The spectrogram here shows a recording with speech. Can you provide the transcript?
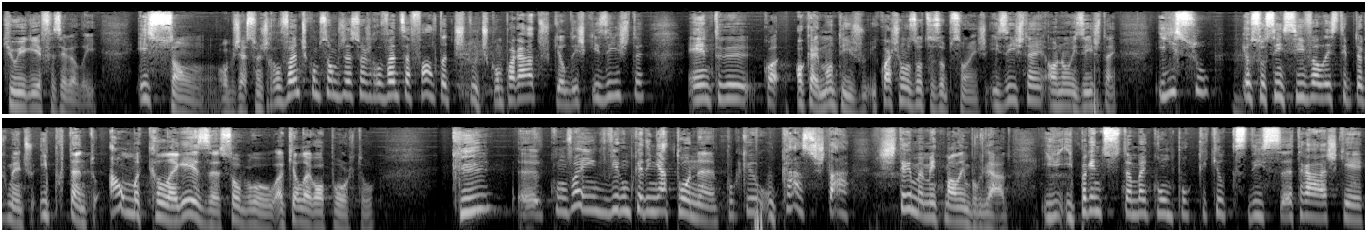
que o iria fazer ali. Isso são objeções relevantes, como são objeções relevantes a falta de estudos comparados, que ele diz que existe, entre. Ok, Montijo, e quais são as outras opções? Existem ou não existem? Isso, eu sou sensível a esse tipo de argumentos. E, portanto, há uma clareza sobre aquele aeroporto que uh, convém vir um bocadinho à tona, porque o caso está extremamente mal embrulhado. E, e prende-se também com um pouco aquilo que se disse atrás, que é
